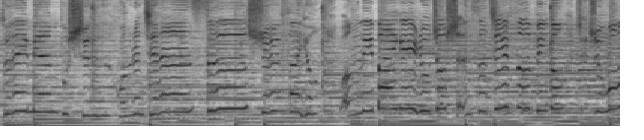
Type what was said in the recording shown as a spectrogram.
对面不识，恍然间思绪翻涌，望你白衣如昼，神色几分冰冻，谁知我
